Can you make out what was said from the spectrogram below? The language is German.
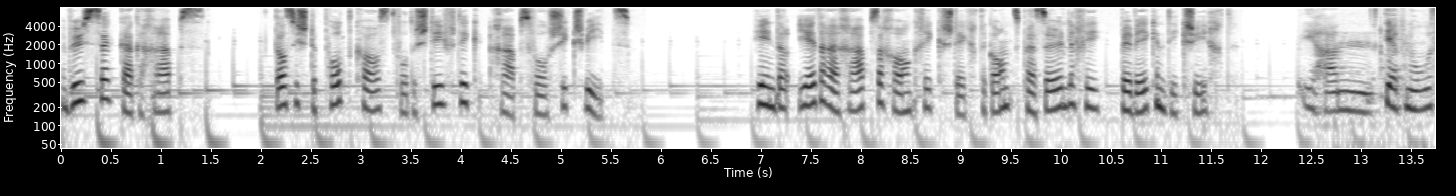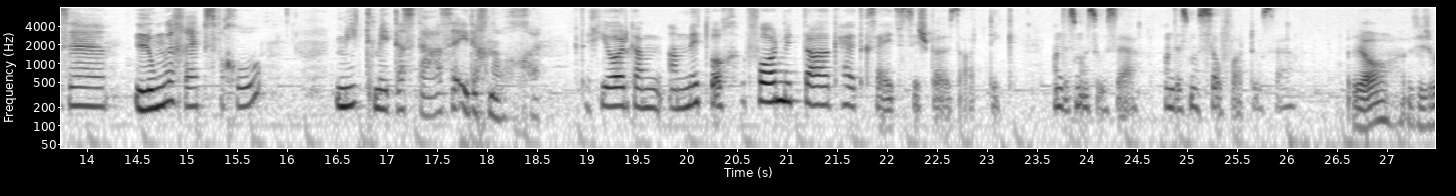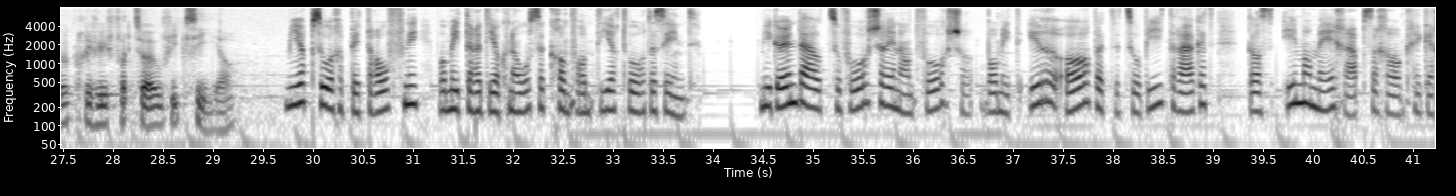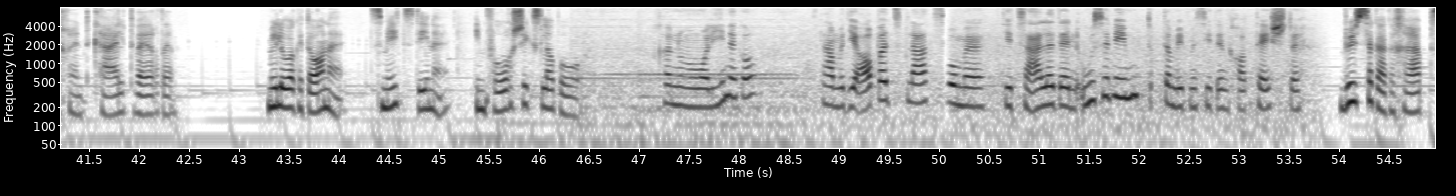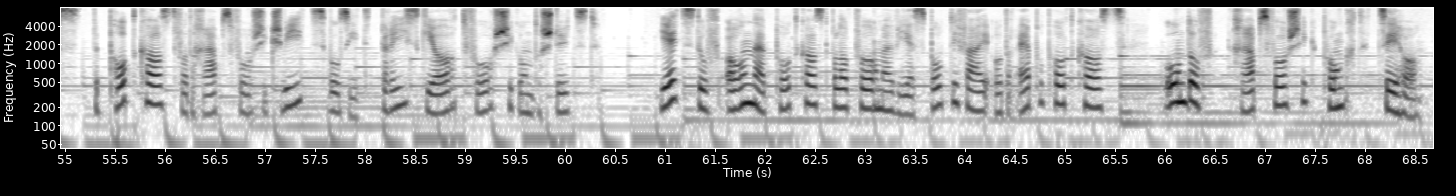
Wissen gegen Krebs. Das ist der Podcast von der Stiftung Krebsforschung Schweiz. Hinter jeder Krebserkrankung steckt eine ganz persönliche, bewegende Geschichte. Ich habe die Diagnose Lungenkrebs bekommen mit Metastasen in den Knochen. Der Chirurg am, am Mittwochvormittag hat gesagt, es ist bösartig und es muss raus. Und es muss sofort raus. Ja, es war wirklich 5 vor 12 Uhr. Ja. Wir besuchen Betroffene, die mit einer Diagnose konfrontiert worden sind. Wir gehen auch zu Forscherinnen und Forschern, die mit ihrer Arbeit dazu beitragen, dass immer mehr Krebserkrankungen geheilt werden können. Wir schauen hier, mitten drinnen, im Forschungslabor. Können wir mal reingehen? Dann haben wir die Arbeitsplätze, wo man die Zellen dann rausnimmt, damit man sie dann testen kann. Wissen gegen Krebs, der Podcast von der Krebsforschung Schweiz, wo seit 30 Jahren die Forschung unterstützt. Jetzt auf allen Podcast-Plattformen wie Spotify oder Apple Podcasts und auf krebsforschung.ch.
